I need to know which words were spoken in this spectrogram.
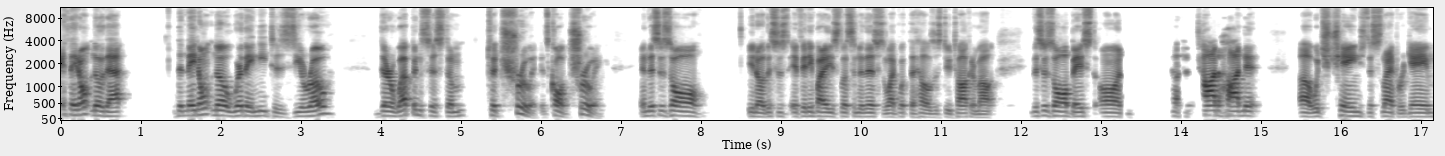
if they don't know that, then they don't know where they need to zero their weapon system to true it. It's called truing. And this is all, you know, this is if anybody's listening to this, like, what the hell is this dude talking about? This is all based on uh, Todd Hodnett, uh, which changed the sniper game.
